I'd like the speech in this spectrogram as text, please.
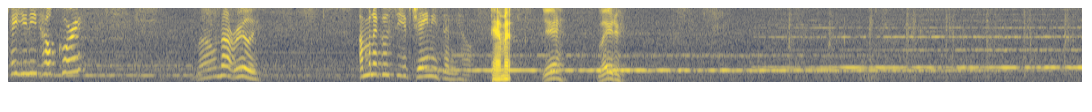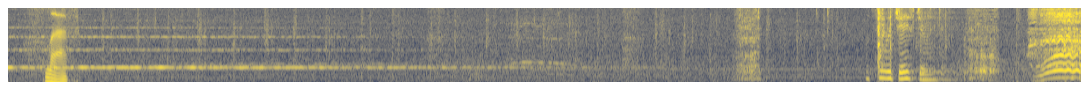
Hey, you need help, Corey? No, not really. I'm gonna go see if Jay needs any help. Damn it. Yeah, later. Laugh. Let's see what Jay's doing. Whoa.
